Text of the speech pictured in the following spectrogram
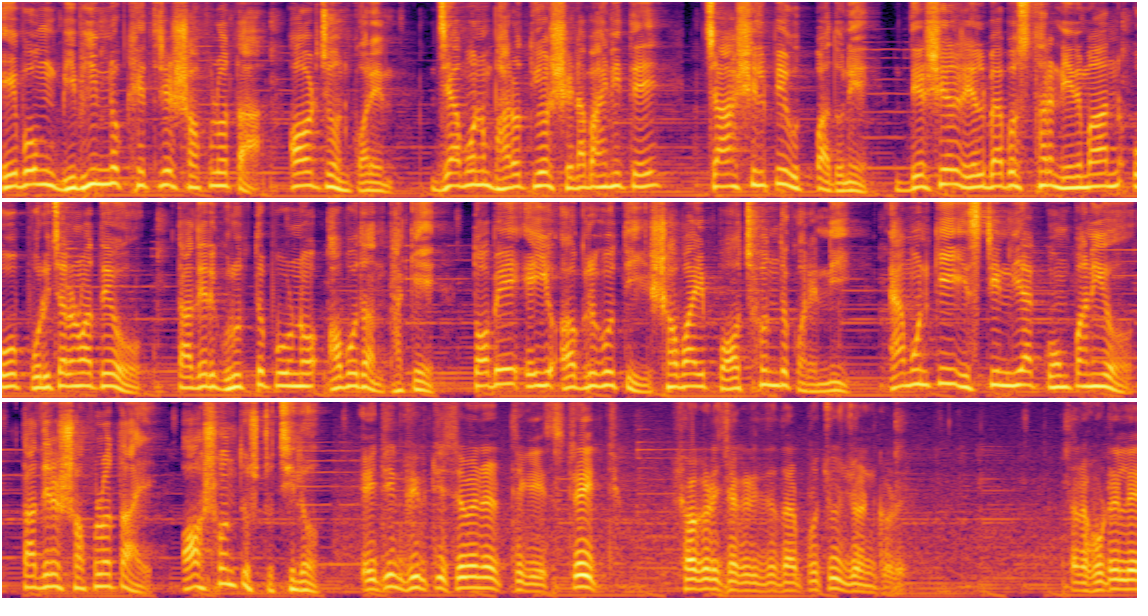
এবং বিভিন্ন ক্ষেত্রে সফলতা অর্জন করেন। যেমন ভারতীয় সেনাবাহিনীতে চা শিল্পী উৎপাদনে, দেশের রেল ব্যবস্থার নির্মাণ ও পরিচালনাতেও তাদের গুরুত্বপূর্ণ অবদান থাকে। তবে এই অগ্রগতি সবাই পছন্দ করেননি। এমনকি ইস্ট ইন্ডিয়া কোম্পানিও তাদের সফলতায় অসন্তুষ্ট ছিল। এইটিন ফিফটি সেভেনের থেকে স্ট্রেট সরকারি চাকরিতে তারা প্রচুর জয়েন করে। তারা হোটেলে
